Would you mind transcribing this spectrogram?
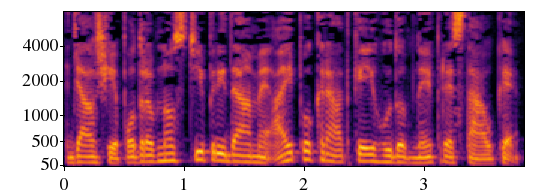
Ďalšie podrobnosti pridáme aj po krátkej hudobnej prestávke.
